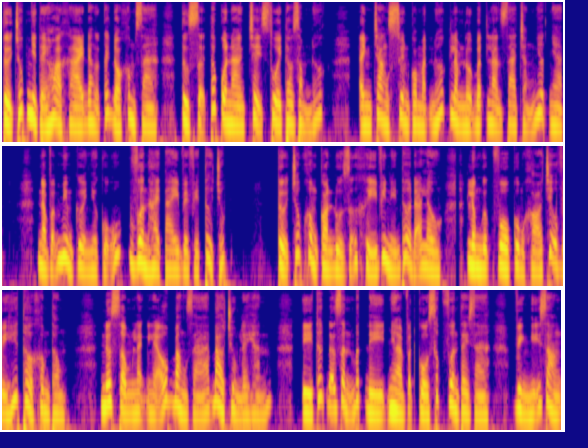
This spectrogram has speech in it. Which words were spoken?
Tử Trúc nhìn thấy Hòa Khai đang ở cách đó không xa, từ sợi tóc của nàng chảy xuôi theo dòng nước. Ánh trăng xuyên qua mặt nước làm nổi bật làn da trắng nhợt nhạt. Nàng vẫn mỉm cười như cũ, vươn hai tay về phía Tử Trúc. Tử Trúc không còn đủ dưỡng khí vì nín thở đã lâu, lồng ngực vô cùng khó chịu vì hít thở không thông. Nước sông lạnh lẽo bằng giá bao trùm lấy hắn. Ý thức đã dần mất đi nhưng hắn vẫn cố sức vươn tay ra vì nghĩ rằng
